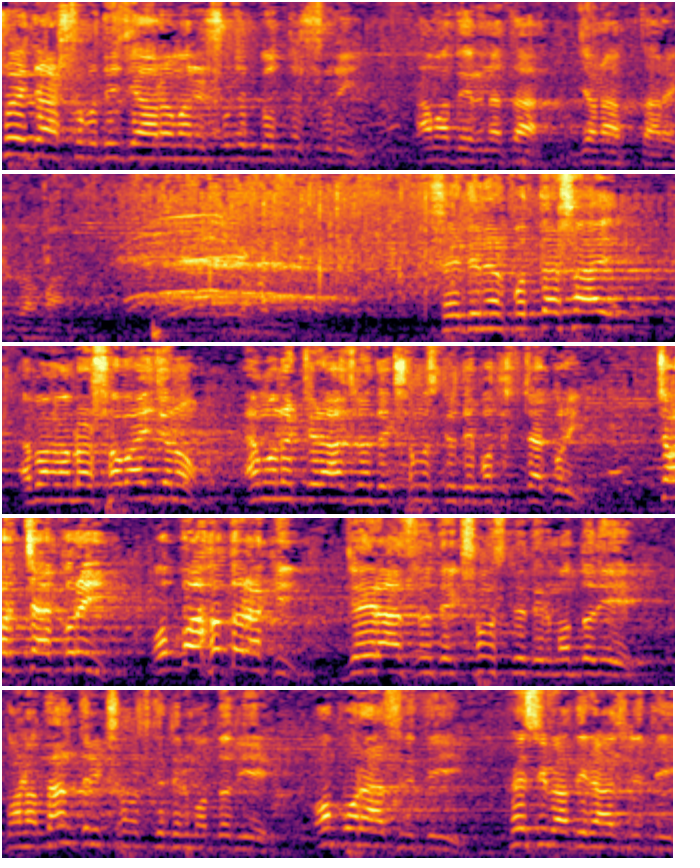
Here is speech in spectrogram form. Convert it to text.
শহীদ রাষ্ট্রপতি জিয়া রহমানের সুযোগ্য উত্তরসূরি আমাদের নেতা জনাব তারেক রহমান। সেই দিনের প্রত্যাশায় এবং আমরা সবাই যেন এমন একটি রাজনৈতিক সংস্কৃতি প্রতিষ্ঠা করি, চর্চা করি, অব্যাহত রাখি, যে রাজনৈতিক সংস্কৃতির মধ্য দিয়ে, গণতান্ত্রিক সংস্কৃতির মধ্য দিয়ে, অপরাজনীতি, ফেসিবাদী রাজনীতি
